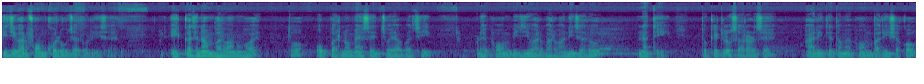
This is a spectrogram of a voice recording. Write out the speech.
બીજી વાર ફોર્મ ખોલવું જરૂરી છે. એક જ નામ ભરવાનું હોય તો ઉપરનો મેસેજ જોયા પછી આપણે ફોર્મ બીજી વાર ભરવાની જરૂર નથી. તો કેટલું સરળ છે? આ રીતે તમે ફોર્મ ભરી શકો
